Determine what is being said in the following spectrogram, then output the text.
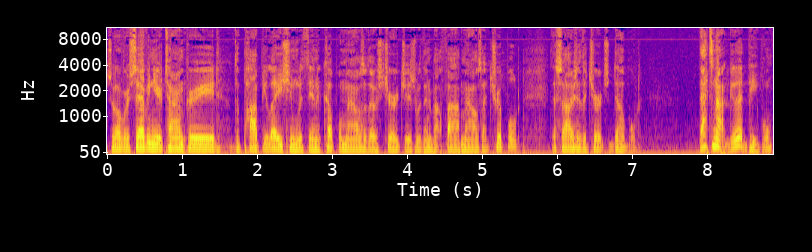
So, over a seven year time period, the population within a couple miles of those churches, within about five miles, had tripled. The size of the church doubled. That's not good, people,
